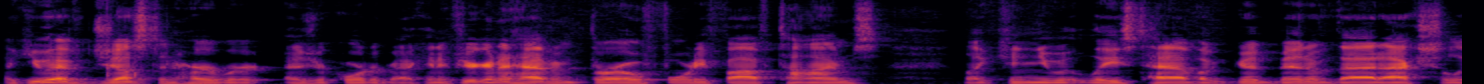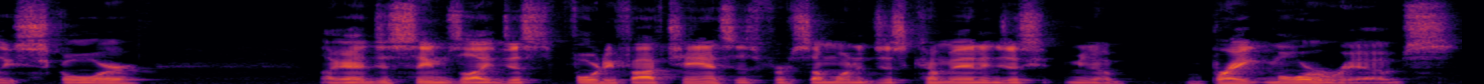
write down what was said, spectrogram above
Like you have Justin Herbert as your quarterback, and if you're going to have him throw 45 times, like can you at least have a good bit of that actually score? Like it just seems like just 45 chances for someone to just come in and just you know break more ribs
